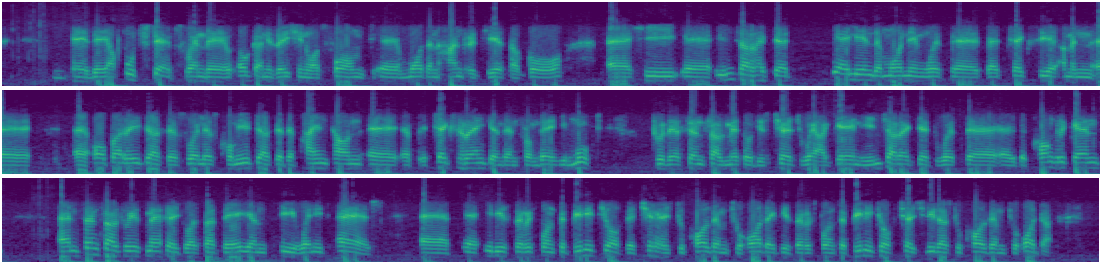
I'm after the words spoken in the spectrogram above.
uh, their footsteps when the organization was formed more than 100 years ago. He interacted early in the morning with the taxi, I mean, uh, operators as well as commuters at the Pinetown uh, taxi rank, and then from there he moved to the Central Methodist Church, where again he interacted with uh, the congregants. And central to his message was that the ANC, when it airs, uh, it is the responsibility of the church to call them to order. It is the responsibility of church leaders to call them to order.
